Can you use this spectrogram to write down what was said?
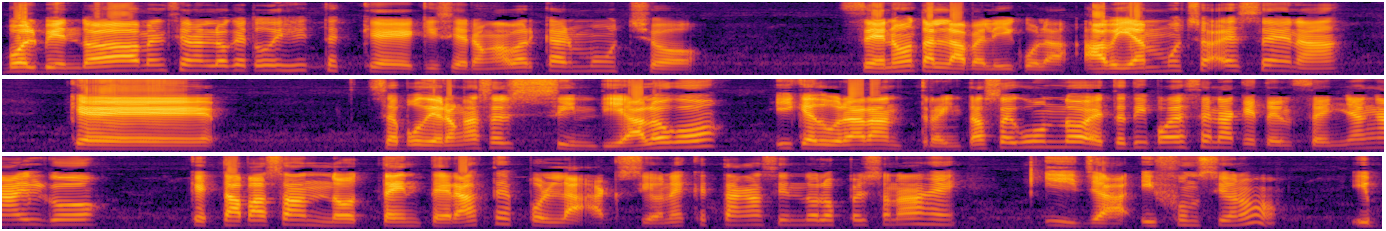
volviendo a mencionar lo que tú dijiste, que quisieron abarcar mucho, se nota en la película. Habían muchas escenas que se pudieron hacer sin diálogo y que duraran 30 segundos. Este tipo de escena que te enseñan algo que está pasando, te enteraste por las acciones que están haciendo los personajes y ya, y funcionó. Y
